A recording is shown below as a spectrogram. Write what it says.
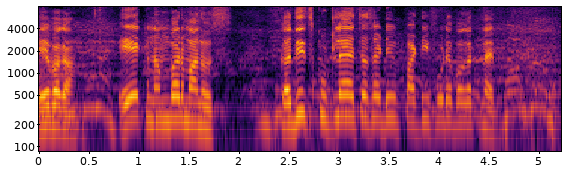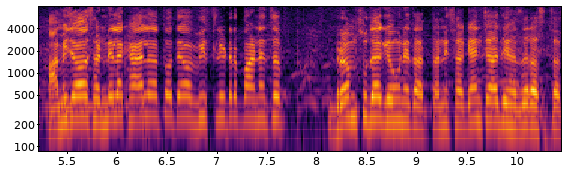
हे बघा. एक नंबर माणूस. कधीच कुठल्या याच्यासाठी पाठी पुढे बघत नाहीत. आम्ही जेव्हा संडेला खेळायला जातो तेव्हा वीस लिटर पाण्याचं ड्रम सुद्धा घेऊन येतात आणि सगळ्यांच्या आधी हजर असतात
